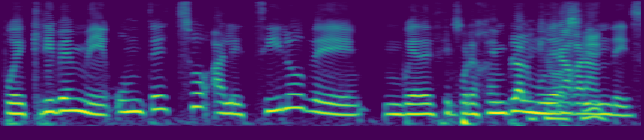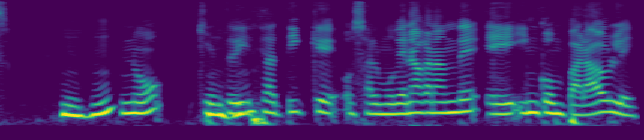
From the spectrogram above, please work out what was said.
pues escríbeme un texto al estilo de, voy a decir, por ejemplo, Almudena. Grandes? ¿No? ¿Quién te dice a ti que, o sea, Almudena Grande es incomparable?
